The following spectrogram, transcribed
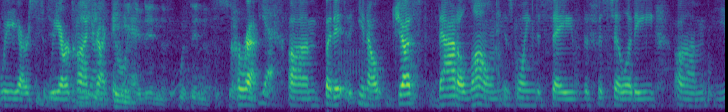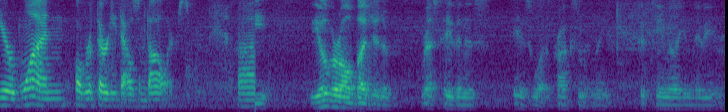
We are, st- we are You're just contracting Doing it. it in the, within the facility. Correct. Yes. Um, but it, you know, just that alone is going to save the facility, um, year one, over thirty thousand dollars. The- The overall budget of Rest Haven is, is what, approximately fifteen million maybe? or-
